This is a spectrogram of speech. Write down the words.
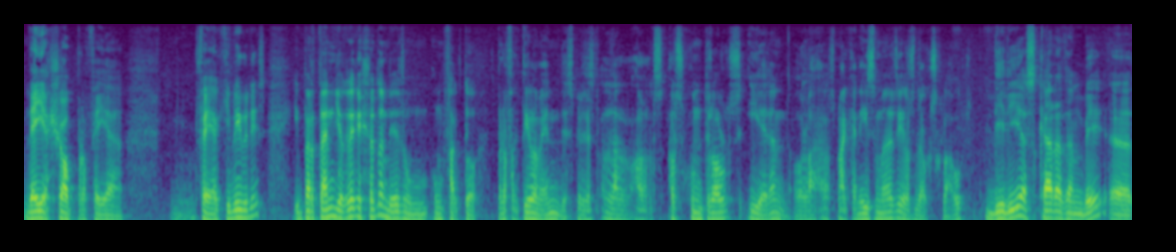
deia això però feia, feia equilibris, i per tant jo crec que això també és un, un factor, però efectivament després la, els, els controls hi eren, o la, els mecanismes i els llocs claus. Diries que ara també eh,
